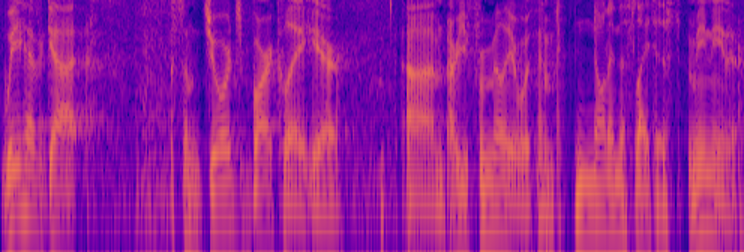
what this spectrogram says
We have got some George Berkeley here. Um, are you familiar with him? Not in the slightest. Me neither.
